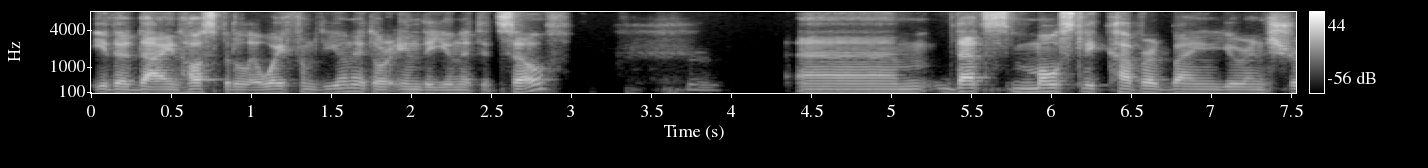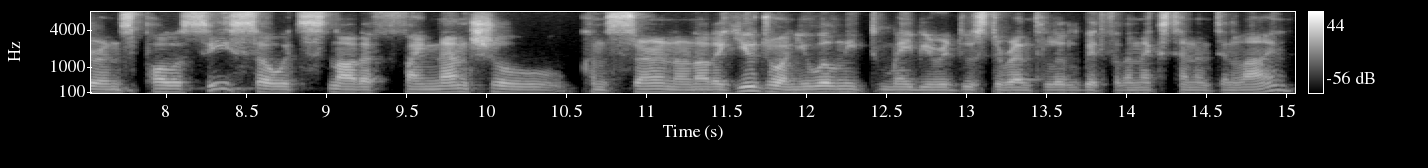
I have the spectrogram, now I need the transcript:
either die in hospital away from the unit or in the unit itself. Mm-hmm. Um, that's mostly covered by your insurance policy. So it's not a financial concern or not a huge one. You will need to maybe reduce the rent a little bit for the next tenant in line,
